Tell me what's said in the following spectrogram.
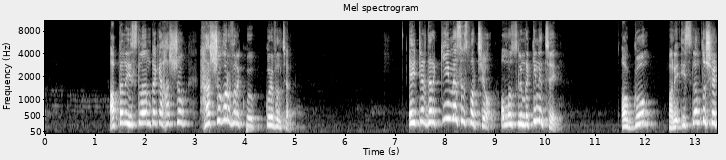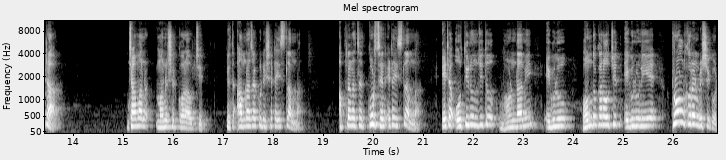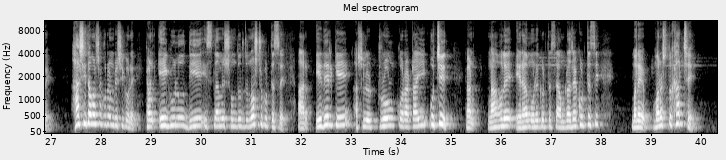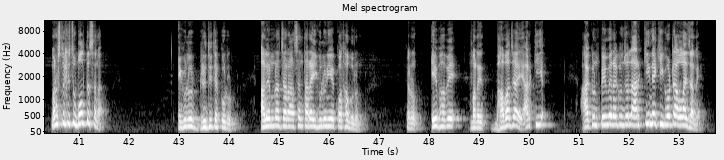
আপনারা ইসলামটাকে হাস্য হাস্যকর করে ফেলছেন। এইটার দ্বারা কি মেসেজ পাচ্ছে? অমুসলিমরা কি নিচ্ছে? অজ্ঞ মানে ইসলাম তো সেটা। যা মানুষের করা উচিত। কিন্তু আমরা যা করি সেটা ইসলাম না। আপনারা যা করছেন এটা ইসলাম না। এটা অতিরঞ্জিত ভণ্ডামি, এগুলো বন্ধ করা উচিত, এগুলো নিয়ে ট্রোল করেন বেশি করে, হাসি তামাশা করেন বেশি করে, কারণ এগুলো দিয়ে ইসলামের সৌন্দর্য নষ্ট করতেছে। আর এদেরকে আসলে ট্রোল করাটাই উচিত, কারণ না হলে এরা মনে করতেছে আমরা যা করতেছি মানে মানুষ তো খাচ্ছে, মানুষ তো কিছু বলতেছে না। এগুলোর বিরোধিতা করুন। আলেমরা যারা আছেন তারা এইগুলো নিয়ে কথা বলুন। কারণ এভাবে মানে ভাবা যায় আর কি আগুন, প্রেমের আগুন জ্বলে আর কি না কি ঘটে আল্লাহ জানে।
